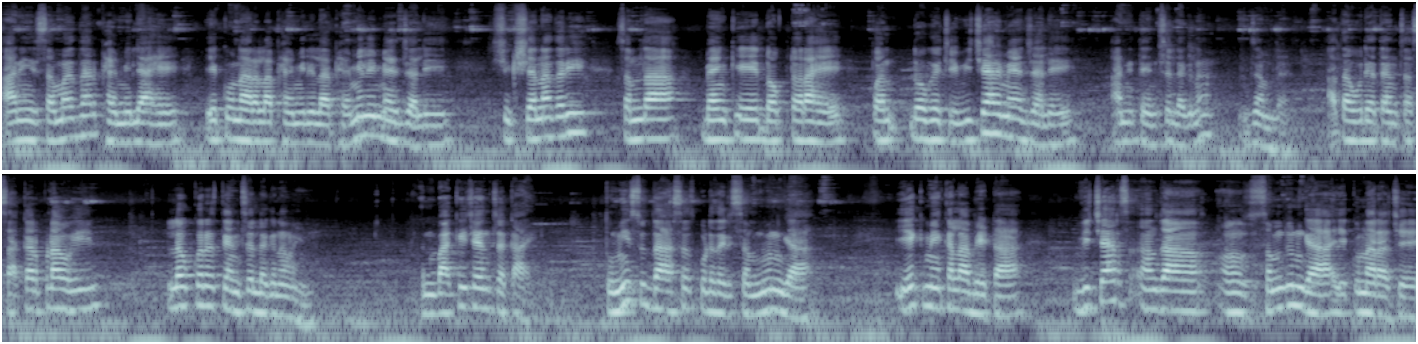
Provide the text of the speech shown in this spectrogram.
आणि समजदार फॅमिली आहे. एकूणाराला फॅमिलीला फॅमिली मॅच झाली. शिक्षणा जरी समजा बँकेत डॉक्टर आहे पण दोघांचे विचार मॅच झाले आणि त्यांचं लग्न जमलं. आता उद्या त्यांचा साखरपुडा होईल लवकरच त्यांचं लग्न होईल. पण बाकीच्यांचं काय? तुम्हीसुद्धा असंच कुठेतरी समजून घ्या. एकमेकाला भेटा विचार जा समजून घ्या एकूणाराचे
